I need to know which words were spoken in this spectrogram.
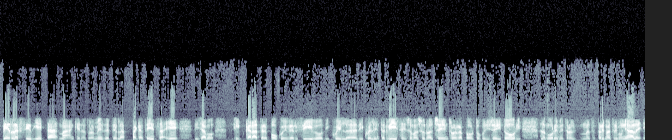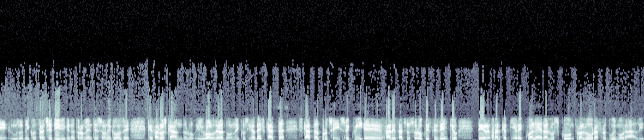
per la serietà, ma anche naturalmente per la pacatezza e diciamo il carattere poco eversivo di, quel- di quelle interviste, insomma sono al centro il rapporto con i genitori, l'amore prematrimoniale e l'uso dei contraccettivi che naturalmente sono le cose che fanno scandalo, il ruolo della donna e così. Vabbè scatta, scatta il processo e qui eh, fare- faccio solo questo esempio per far capire qual era lo scontro allora fra due morali.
